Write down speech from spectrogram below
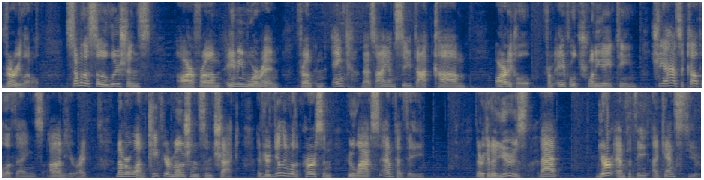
Very little. Some of the solutions are from Amy Morin from an Inc. That's inc.com article from April 2018. She has a couple of things on here, right? Number one, keep your emotions in check. If you're dealing with a person who lacks empathy, they're going to use that your empathy against you.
